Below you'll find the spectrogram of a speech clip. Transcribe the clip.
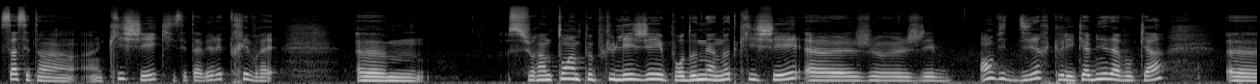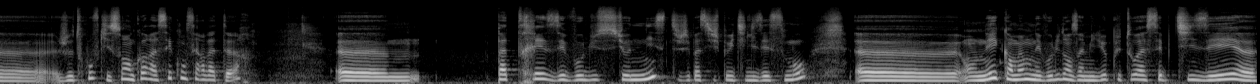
Ça, c'est un, un, cliché qui s'est avéré très vrai sur un ton un peu plus léger, pour donner un autre cliché, euh, j'ai envie de dire que les cabinets d'avocats, euh, je trouve qu'ils sont encore assez conservateurs. Euh, pas très évolutionnistes, je ne sais pas si je peux utiliser ce mot. on est quand même, on évolue dans un milieu plutôt aseptisé,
